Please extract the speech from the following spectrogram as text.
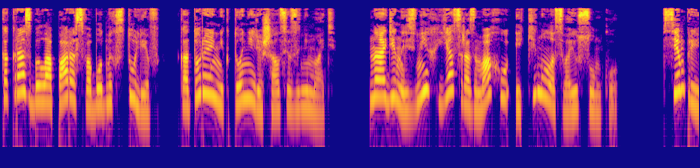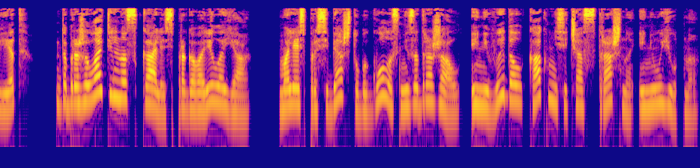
как раз была пара свободных стульев, которые никто не решался занимать. На один из них я с размаху и кинула свою сумку. «Всем привет!» Доброжелательно скались, проговорила я, молясь про себя, чтобы голос не задрожал и не выдал, как мне сейчас страшно и неуютно.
